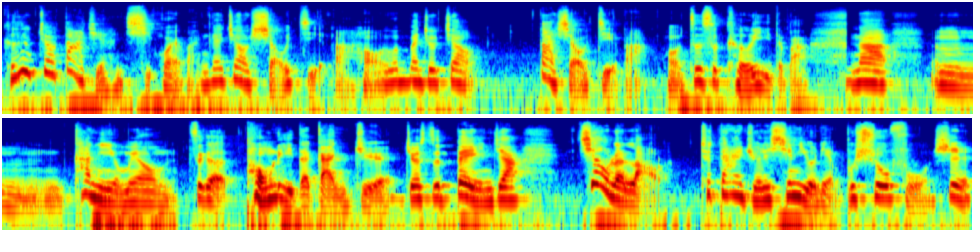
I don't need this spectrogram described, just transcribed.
可是叫大姐很奇怪吧？应该叫小姐吧？哈，一般就叫。大小姐吧，哦，这是可以的吧？那嗯，看你有没有这个同理的感觉，就是被人家叫了老了，就大家觉得心里有点不舒服。是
